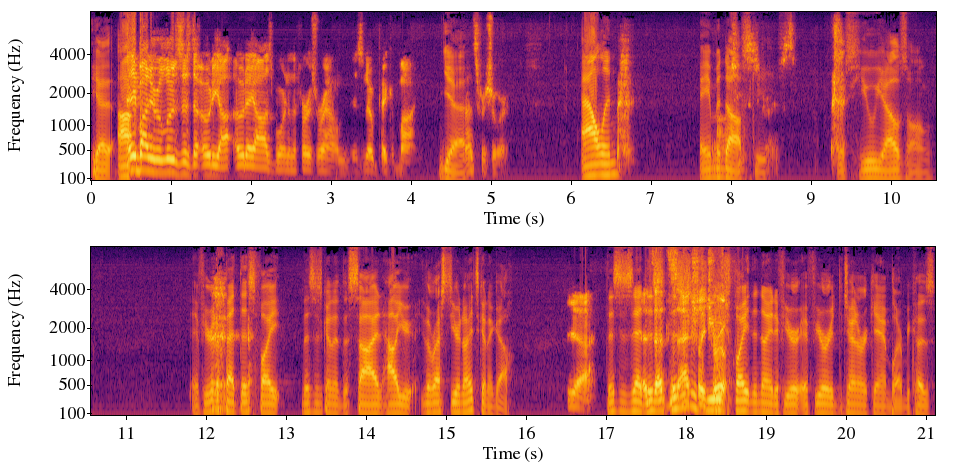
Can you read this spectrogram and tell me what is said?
yeah uh, Anybody who loses to Ode, Ode Osborne in the first round is no pick of mine. yeah That's for sure. Alen Oh, Amedovski Jesus versus Hu Yaozong. If you're gonna bet this fight, this is gonna decide how you the rest of your night's gonna go. yeah, This is it. This, that's this actually is a huge true. fight in the night if you're if you're a degenerate gambler because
